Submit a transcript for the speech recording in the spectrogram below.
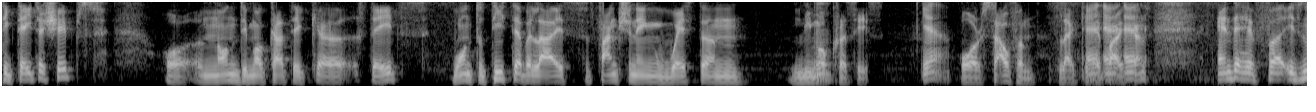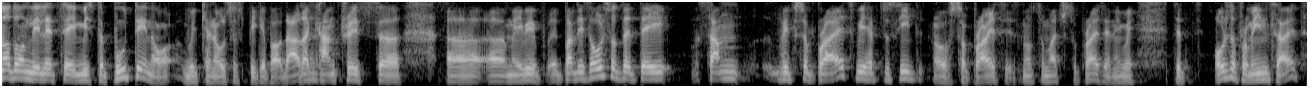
dictatorships or non-democratic uh, states want to destabilize functioning Western democracies. Mm. Yeah. Or Southern, like in and, the Balkans. And, and they have, uh, it's not only, let's say, Mr. Putin, or we can also speak about other mm-hmm. countries, uh, uh, uh, maybe, but it's also that they, some, with surprise, we have to see, oh, surprise is not so much surprise anyway, that also from inside,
